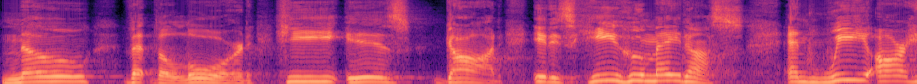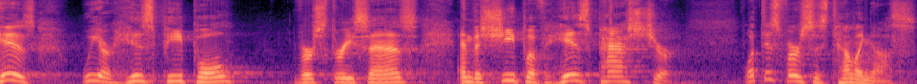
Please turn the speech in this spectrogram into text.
Know that the Lord, He is God. It is He who made us, and we are His. We are His people, verse 3 says, and the sheep of His pasture. What this verse is telling us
